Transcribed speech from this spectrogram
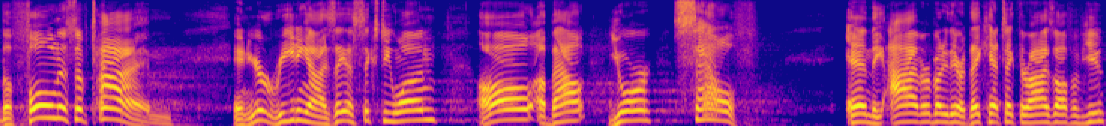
the fullness of time. And you're reading Isaiah 61 all about yourself. And the eye of everybody there, they can't take their eyes off of you.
